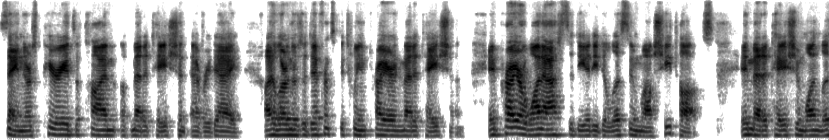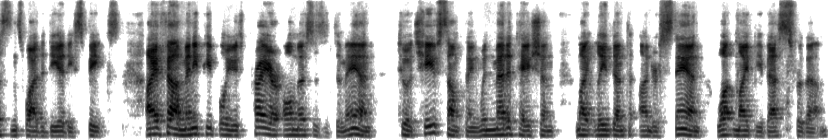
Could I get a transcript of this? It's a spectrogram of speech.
saying there's periods of time of meditation every day. I learned there's a difference between prayer and meditation. In prayer, one asks the deity to listen while she talks. In meditation, one listens while the deity speaks. I have found many people use prayer almost as a demand to achieve something when meditation might lead them to understand what might be best for them.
